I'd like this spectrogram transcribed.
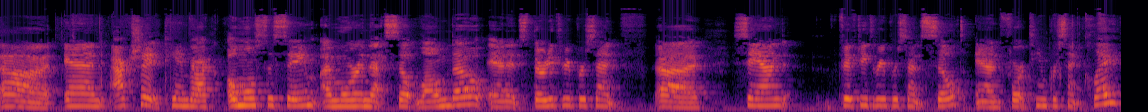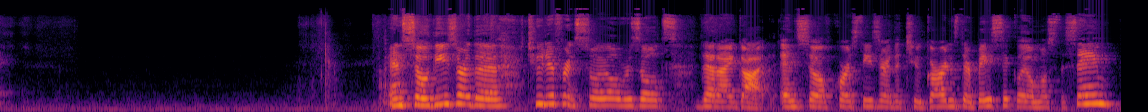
Uh, and actually it came back almost the same. I'm more in that silt loam though, and it's 33% uh, sand, 53% silt, and 14% clay. And so these are the two different soil results that I got. And so of course, these are the two gardens. They're basically almost the same,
